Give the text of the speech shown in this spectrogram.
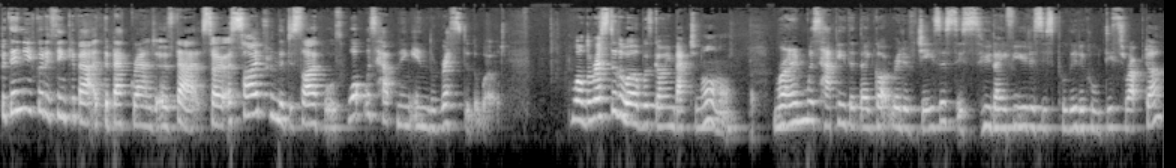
But then you've got to think about at the background of that. So, aside from the disciples, what was happening in the rest of the world? Well, the rest of the world was going back to normal. Rome was happy that they got rid of Jesus, this who they viewed as this political disruptor.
